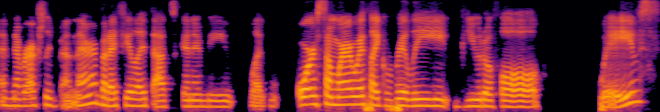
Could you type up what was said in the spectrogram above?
I've never actually been there, but I feel like that's gonna be like, or somewhere with like really beautiful waves,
